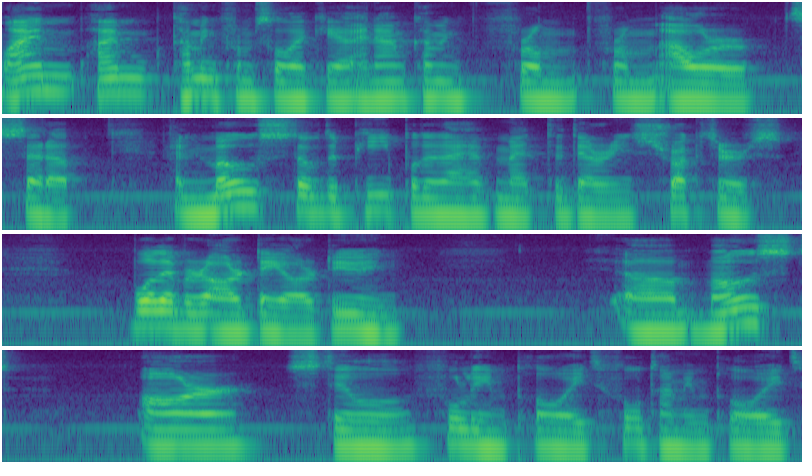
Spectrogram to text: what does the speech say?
I'm I'm coming from Slovakia and I'm coming from from our setup, and most of the people that I have met that are instructors, whatever art they are doing, uh, most are still fully employed, full time employed,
